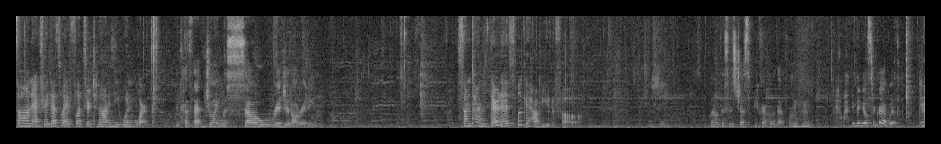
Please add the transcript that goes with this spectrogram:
saw on x-ray. That's why a flexor tenotomy wouldn't work. because that joint was so rigid already. Sometimes, there it is. Look at how beautiful. Let's see. Well, this is just, you grab hold of that for me. Mm-hmm. I don't have anything else to grab with. You're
